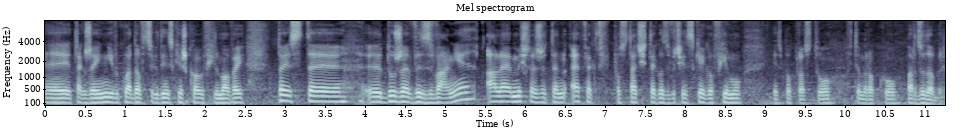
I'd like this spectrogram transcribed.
e, także inni wykładowcy Gdyńskiej Szkoły Filmowej. To jest e, e, duże wyzwanie, ale myślę, że ten efekt w postaci tego zwycięskiego filmu jest po prostu w tym roku bardzo dobry.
